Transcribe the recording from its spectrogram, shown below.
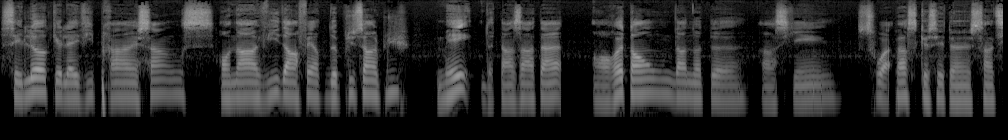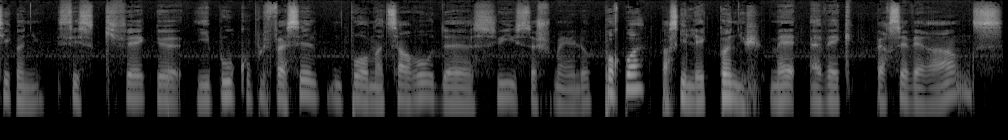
c'est là que la vie prend un sens. On a envie d'en faire de plus en plus. Mais de temps en temps, on retombe dans notre ancien soi parce que c'est un sentier connu. C'est ce qui fait qu'il est beaucoup plus facile pour notre cerveau de suivre ce chemin-là. Pourquoi? Parce qu'il est connu. Mais avec persévérance,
